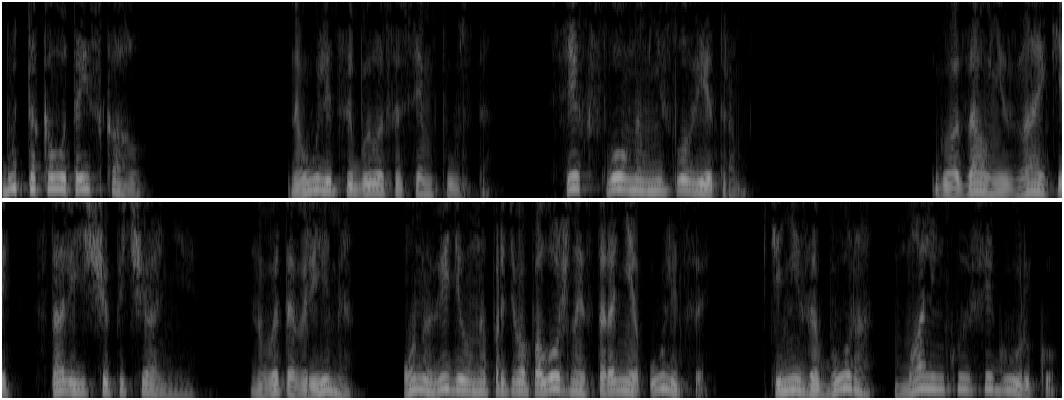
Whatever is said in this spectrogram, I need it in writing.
будто кого-то искал. На улице было совсем пусто. Всех словно унесло ветром. Глаза у Незнайки стали еще печальнее. Но в это время он увидел на противоположной стороне улицы, в тени забора, маленькую фигурку,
